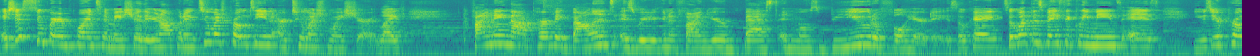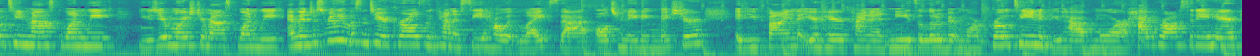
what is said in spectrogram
it's just super important to make sure that you're not putting too much protein or too much moisture. Like Finding that perfect balance is where you're gonna find your best and most beautiful hair days, okay? So what this basically means is use your protein mask one week, use your moisture mask one week, and then just really listen to your curls and kind of see how it likes that alternating mixture. If you find that your hair kind of needs a little bit more protein, if you have more high porosity hair,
